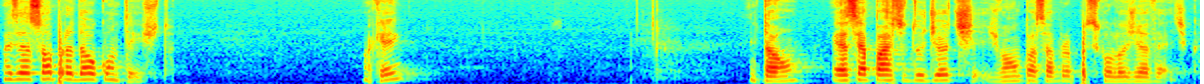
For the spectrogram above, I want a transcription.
mas é só para dar o contexto. Ok? Então, essa é a parte do Jyotish. Vamos passar para a psicologia védica.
